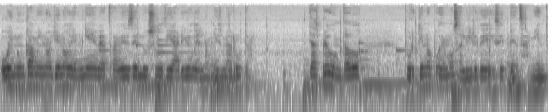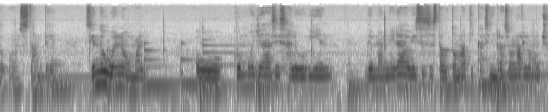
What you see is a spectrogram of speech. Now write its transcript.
o en un camino lleno de nieve a través del uso diario de la misma ruta. ¿Te has preguntado por qué no podemos salir de ese pensamiento constante, siendo bueno o malo? ¿O cómo ya haces algo bien de manera a veces hasta automática, sin razonarlo mucho?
